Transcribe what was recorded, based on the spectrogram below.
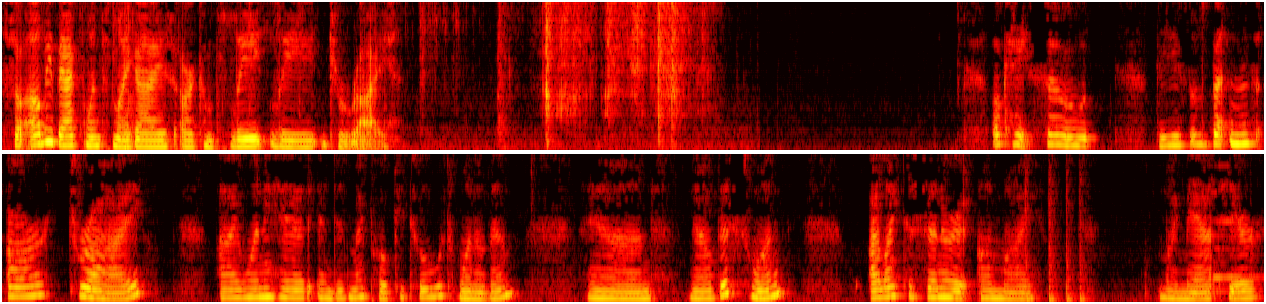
So I'll be back once my guys are completely dry. Okay, so these little buttons are dry. I went ahead and did my pokey tool with one of them. And now this one, I like to center it on my my mat here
